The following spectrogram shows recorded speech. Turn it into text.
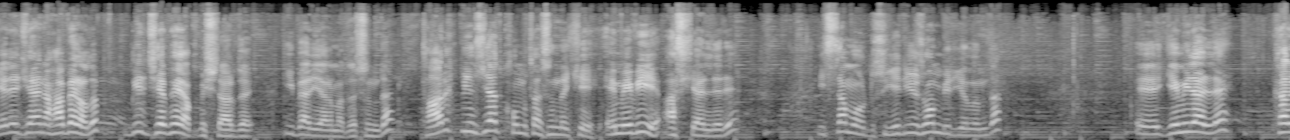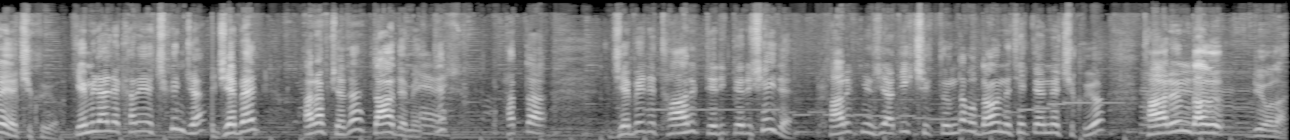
geleceğine haber alıp bir cephe yapmışlardı İber Yarımadası'nda. Tarık bin Ziyad komutasındaki Emevi askerleri İslam ordusu 711 yılında e, gemilerle karaya çıkıyor. Gemilerle karaya çıkınca Cebel Arapçada dağ demektir. Evet. Hatta Cebeli Tarık dedikleri şey de Tarık bin Ziyad ilk çıktığında o dağın eteklerine çıkıyor. Tarık'ın dağı diyorlar.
